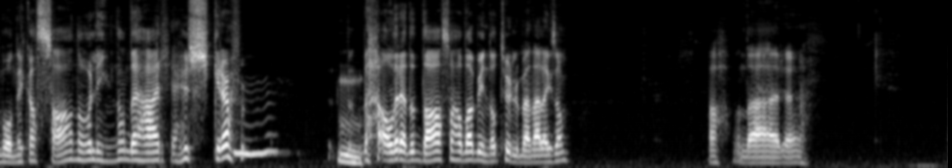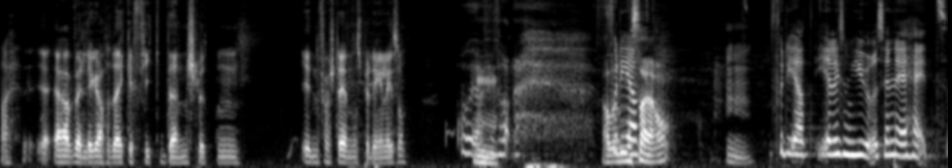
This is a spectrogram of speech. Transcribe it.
Monica sa noe lignende om det her. Jeg husker det. Mm. Allerede da så hadde hun begynt å tulle med deg, liksom. Ja, men det er eh, Nei, jeg er veldig glad for at jeg ikke fikk den slutten i den første gjennomspillingen, liksom. Oh, ja, for faen. Ja, Fordi at-. Mm. Fordi at liksom, Jury sin er helt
